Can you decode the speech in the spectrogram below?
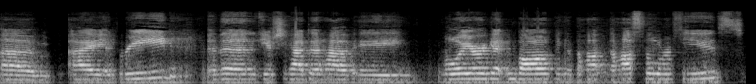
Um, I agreed, and then if she had to have a lawyer get involved because the, ho- the hospital refused.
